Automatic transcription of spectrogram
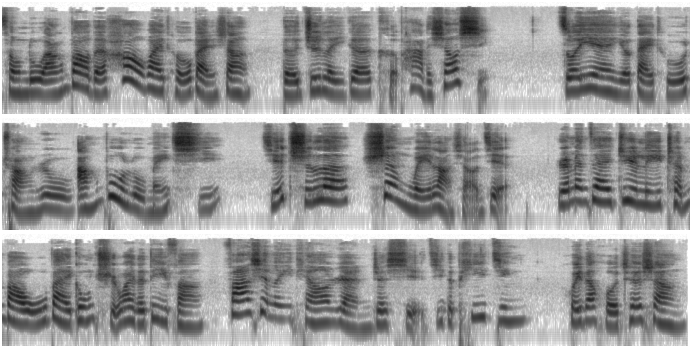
从卢昂报的号外头版上得知了一个可怕的消息：昨夜有歹徒闯入昂布鲁梅奇，劫持了圣维朗小姐。人们在距离城堡五百公尺外的地方发现了一条染着血迹的披巾。回到火车上。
